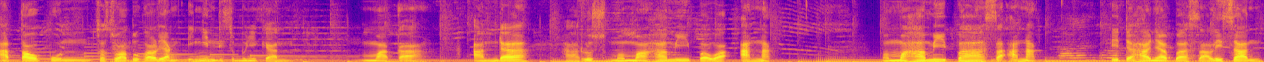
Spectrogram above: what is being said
ataupun sesuatu hal yang ingin disembunyikan, maka Anda harus memahami bahwa anak memahami bahasa anak tidak hanya bahasa lisan,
